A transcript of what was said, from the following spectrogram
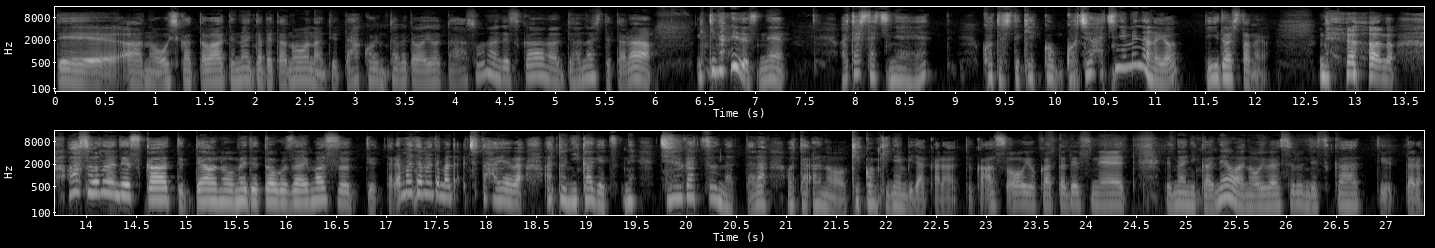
で「あの美味しかったわ」って「何食べたの?」なんて言って「あこういうの食べたわよ」って「あそうなんですか」なんて話してたらいきなりですね「私たちね今年で結婚58年目なのよ」って言い出したのよ。で あの「あそうなんですか」って言って「あのおめでとうございます」って言ったら「まだまだまだちょっと早いわあと2ヶ月ね10月になったらおたあの結婚記念日だから」っていうか「あそうよかったですね」ってで何かねあのお祝いするんですかって言ったら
